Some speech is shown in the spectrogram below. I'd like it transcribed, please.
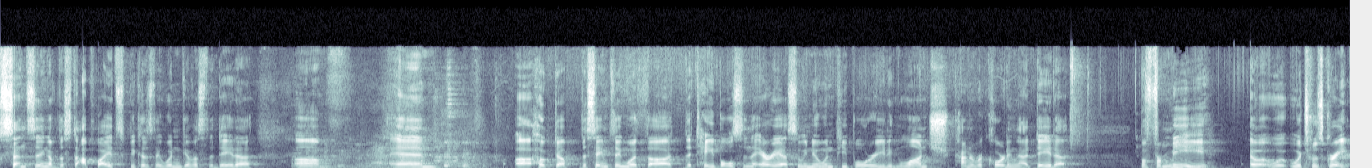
sensing of the stoplights because they wouldn't give us the data. Um, and uh, hooked up the same thing with uh, the tables in the area, so we knew when people were eating lunch, kind of recording that data. But for me, which was great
